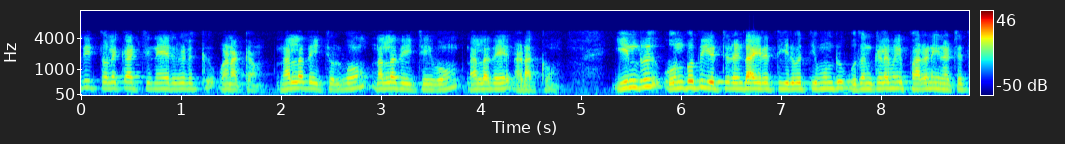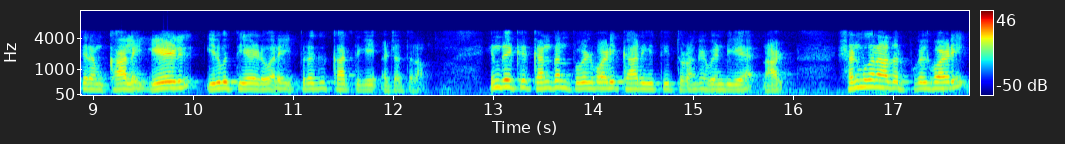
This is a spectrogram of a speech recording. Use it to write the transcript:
தந்தி தொலைக்காட்சி நேயர்களுக்கு வணக்கம். நல்லதை சொல்வோம் நல்லதை செய்வோம் நல்லதே நடக்கும். இன்று ஒன்பது எட்டு ரெண்டாயிரத்தி இருபத்தி மூன்று புதன்கிழமை பரணி நட்சத்திரம் காலை ஏழு இருபத்தி ஏழு வரை பிறகு கார்த்திகை நட்சத்திரம். இன்றைக்கு கந்தன் புகழ்பாடி காரியத்தை தொடங்க வேண்டிய நாள். சண்முகநாதர் புகழ்பாடி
